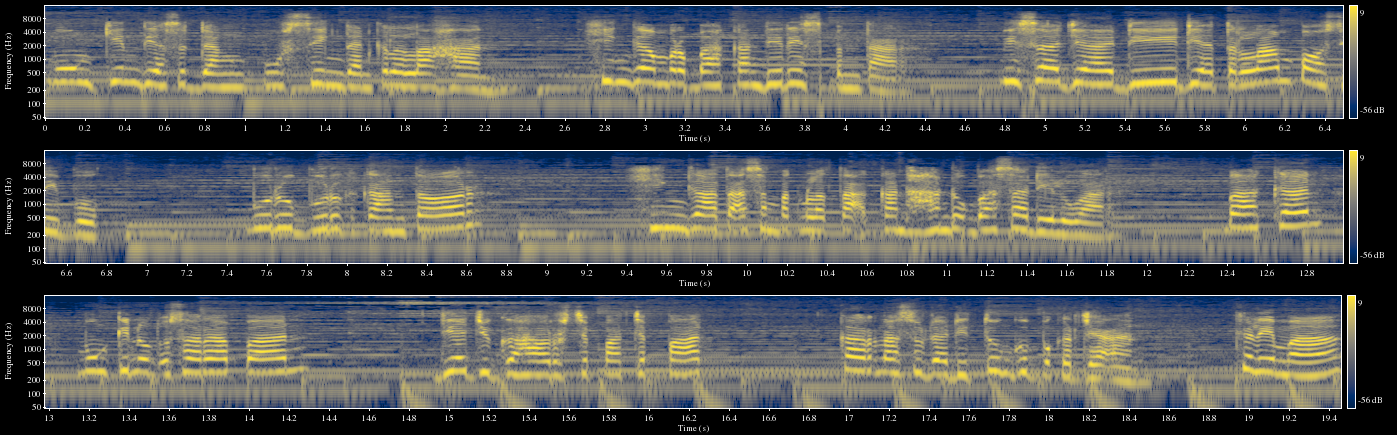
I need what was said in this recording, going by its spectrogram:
mungkin dia sedang pusing dan kelelahan hingga merebahkan diri sebentar. Bisa jadi dia terlampau sibuk, buru-buru ke kantor hingga tak sempat meletakkan handuk basah di luar. Bahkan mungkin untuk sarapan, dia juga harus cepat-cepat karena sudah ditunggu pekerjaan. Kelima,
